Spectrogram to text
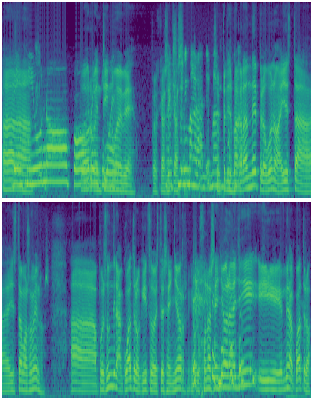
Ah, 21 por, por 29. 29. Pues casi, Bueno, es un casi. pelín más grande, Es más- un pelín más grande, pero bueno, ahí está, ahí está más o menos. Ah, pues un Dina 4 que hizo este señor. Dijo una señora allí y un Dina 4.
